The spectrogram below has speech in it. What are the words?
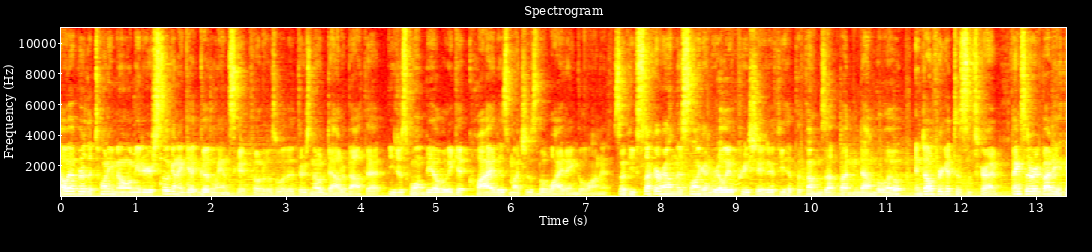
However, the 20 millimeter, you're still gonna get good landscape photos with it. There's no doubt about that. You just won't be able to get quite as much as the wide angle on it. So if you've stuck around this long, I'd really appreciate it if you hit the thumbs up button down below. And don't forget to subscribe. Thanks everybody.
